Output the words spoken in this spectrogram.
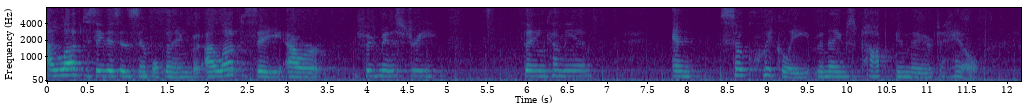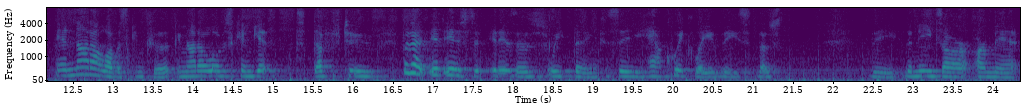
I love to see this as a simple thing, but I love to see our food ministry thing come in and so quickly the names pop in there to help. And not all of us can cook and not all of us can get stuff to but it is it is a sweet thing to see how quickly these those the the needs are are met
